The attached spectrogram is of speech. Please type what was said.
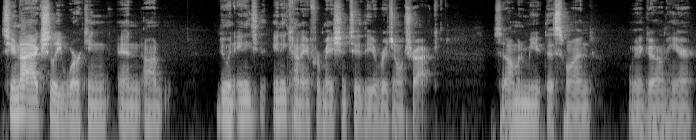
So you're not actually working and um, doing any any kind of information to the original track. So I'm going to mute this one. We're going to go down here,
